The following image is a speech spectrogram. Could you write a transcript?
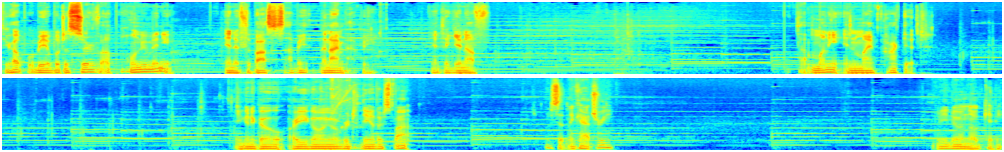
With your help, we'll be able to serve up a whole new menu. And if the boss is happy, then I'm happy. Can't thank you enough. Put that money in my pocket. Are you gonna go? Are you going over to the other spot? Sit in the cat tree. What are you doing, little kitty?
